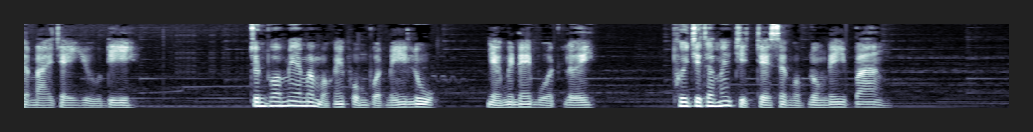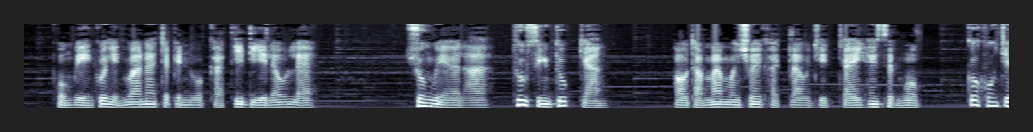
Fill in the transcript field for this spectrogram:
สบายใจอยู่ดี จนพ่อแม่มาบอกให้ผมบวชไม่ให้ลูก ยังไม่ได้บวชเลย เพื่อจะทำให้จิตใจสงบลงได้บ้าง ผมเองก็เห็นว่าน่าจะเป็นโอกาสที่ดีแล้วแหละ ช่วงเวลาทุกสิ่งทุกอย่าง เอาธรรมะมาช่วยขัดเกลาจิตใจให้สงบ ก็คงจะ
